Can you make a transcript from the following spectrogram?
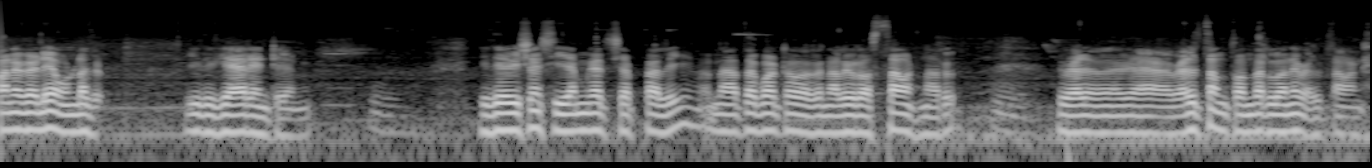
మనుగడే ఉండదు. ఇది గ్యారంటీ అని. ఇదే విషయం సీఎం గారు చెప్పాలి. నాతో పాటు ఒక నలుగురు వస్తూ ఉంటున్నారు. వెళ్తాం తొందరలోనే వెళ్తామని.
